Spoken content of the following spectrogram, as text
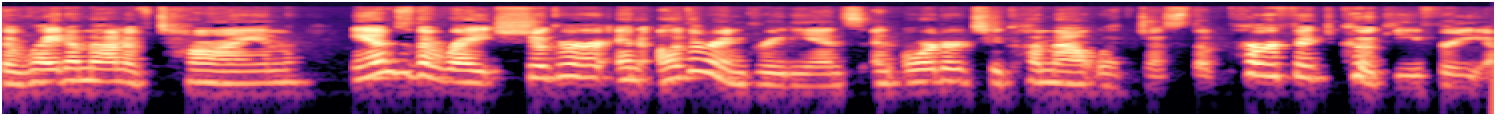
the right amount of time, and the right sugar and other ingredients in order to come out with just the perfect cookie for you.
